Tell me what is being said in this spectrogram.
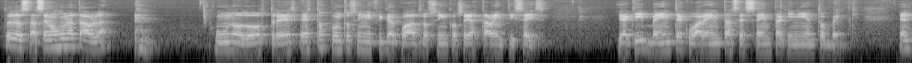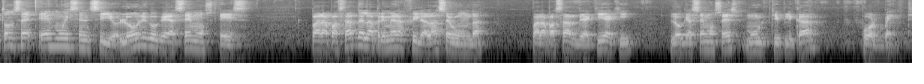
Entonces hacemos una tabla 1, 2, 3. Estos puntos significa 4, 5, 6 hasta 26 y aquí 20, 40, 60, 520. Entonces es muy sencillo. Lo único que hacemos es, para pasar de la primera fila a la segunda, para pasar de aquí a aquí, lo que hacemos es multiplicar por 20.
